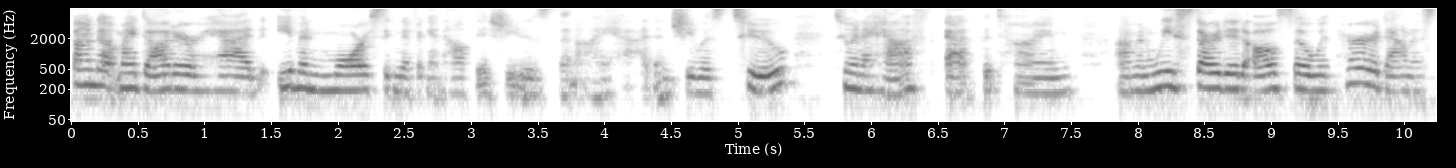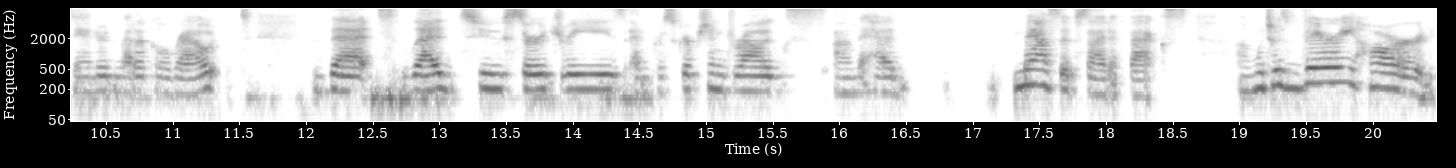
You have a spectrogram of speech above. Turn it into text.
found out my daughter had even more significant health issues than I had. And she was two, two and a half at the time. Um, and we started also with her down a standard medical route that led to surgeries and prescription drugs uh, that had massive side effects, um, which was very hard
